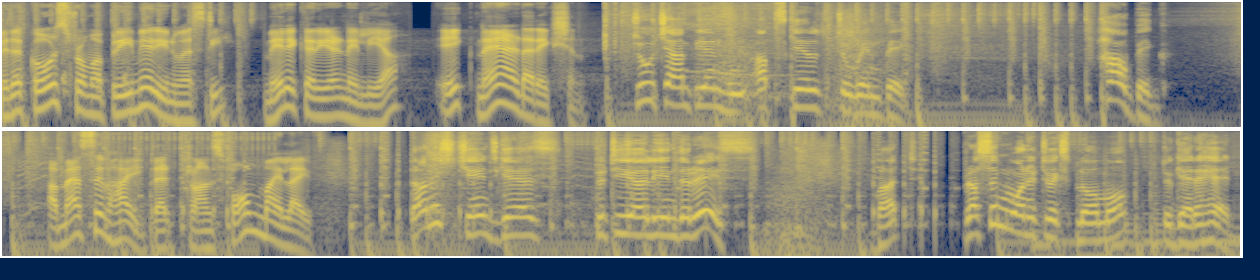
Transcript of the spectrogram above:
with a course from a premier university मेरे करियर ने लिया एक नया direction true champion who upskilled to win big how big a massive hike that transformed my life Danish changed gears pretty early in the race but Prasan wanted to explore more to get ahead.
